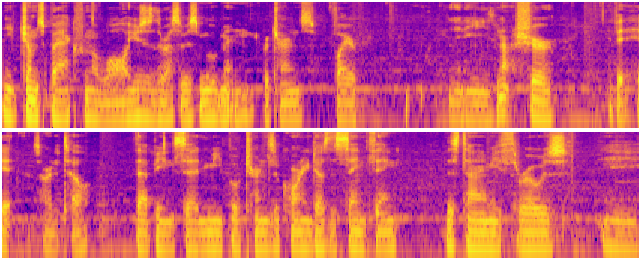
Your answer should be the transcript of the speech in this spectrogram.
he jumps back from the wall, uses the rest of his movement, and returns fire. And he's not sure if it hit. It's hard to tell. That being said, Meepo turns the corner. He does the same thing. This time he throws a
